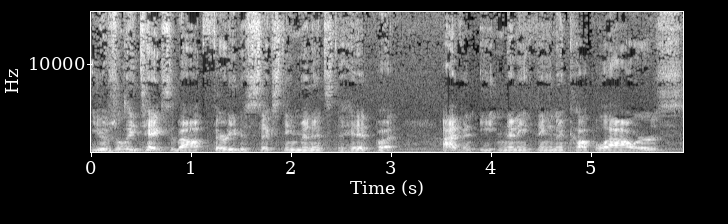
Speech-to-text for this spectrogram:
usually takes about 30 to 60 minutes to hit, but I haven't eaten anything in a couple hours.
